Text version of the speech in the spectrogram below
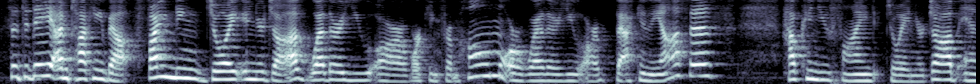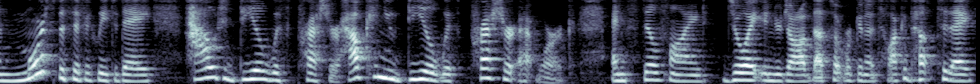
So, today I'm talking about finding joy in your job, whether you are working from home or whether you are back in the office. How can you find joy in your job? And more specifically today, how to deal with pressure. How can you deal with pressure at work and still find joy in your job? That's what we're going to talk about today.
